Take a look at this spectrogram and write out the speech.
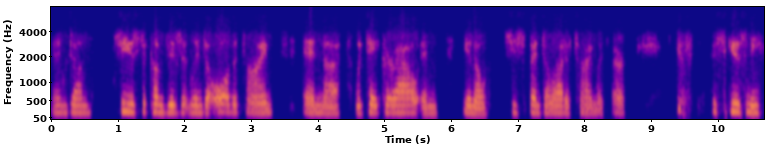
and um, she used to come visit Linda all the time, and uh, would take her out, and you know, she spent a lot of time with her. Excuse me.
